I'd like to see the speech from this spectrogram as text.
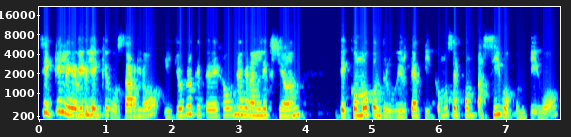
sí hay que leerlo y hay que gozarlo y yo creo que te deja una gran lección de cómo contribuirte a ti, cómo ser compasivo contigo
